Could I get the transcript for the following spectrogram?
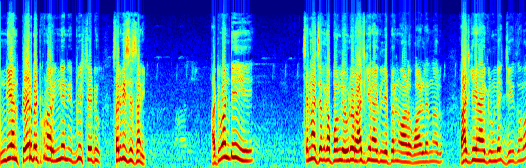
ఇండియన్ పేరు పెట్టుకున్నారు ఇండియన్ అడ్మినిస్ట్రేటివ్ సర్వీసెస్ అని. అటువంటి చిన్న చితక పనులు ఎవడో రాజకీయ నాయకులు చెప్పారని వాళ్ళు వాళ్ళు అన్నారు. రాజకీయ నాయకులు ఉండే జీవితంలో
